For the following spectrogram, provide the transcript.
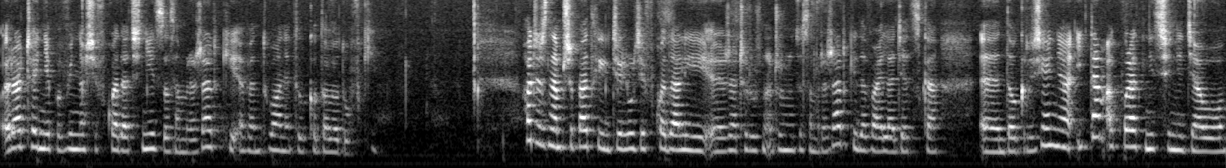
raczej nie powinno się wkładać nic do zamrażarki, ewentualnie tylko do lodówki. Chociaż znam przypadki, gdzie ludzie wkładali e, rzeczy różne, różne do zamrażarki, dawali dla dziecka e, do gryzienia i tam akurat nic się nie działo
